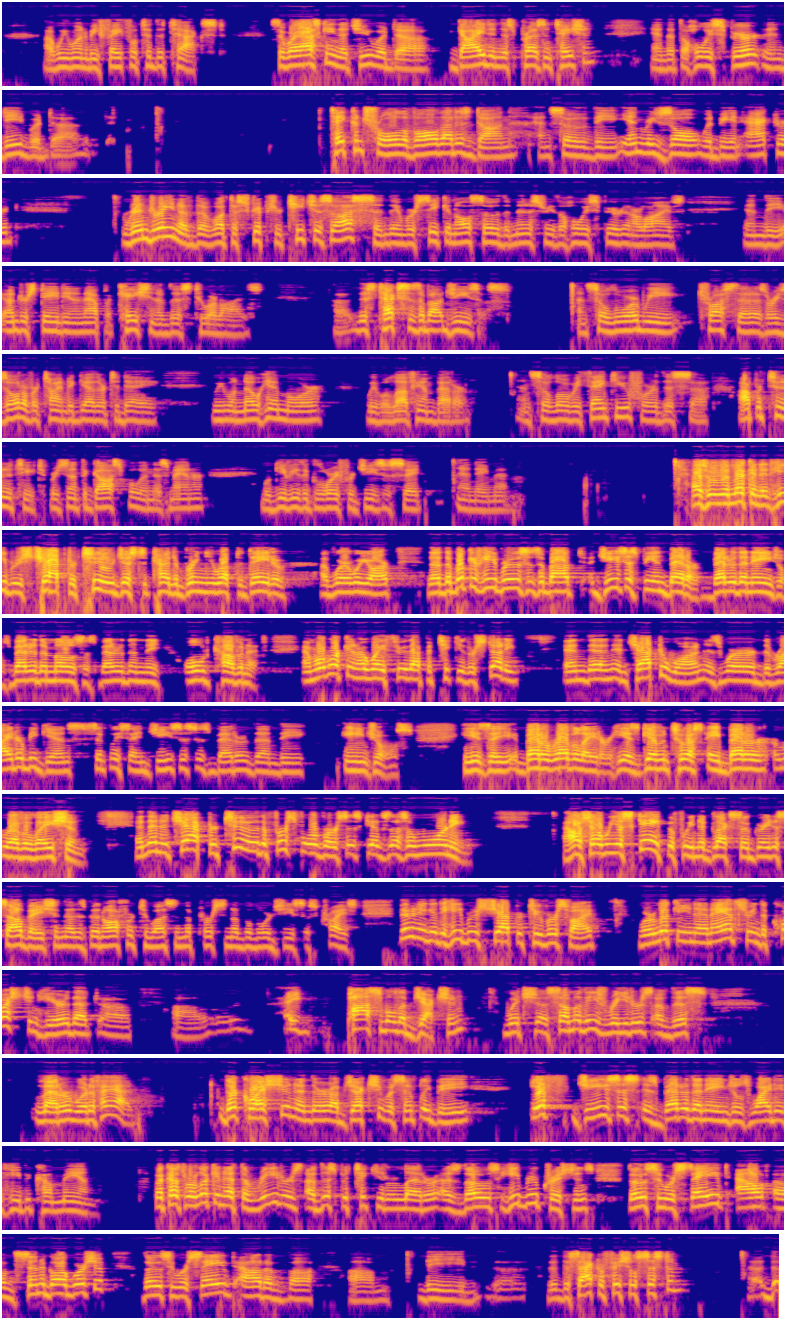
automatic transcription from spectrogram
Uh, we want to be faithful to the text. So we're asking that you would uh, guide in this presentation and that the Holy Spirit indeed would uh, take control of all that is done. And so the end result would be an accurate rendering of the, what the Scripture teaches us, and then we're seeking also the ministry of the Holy Spirit in our lives and the understanding and application of this to our lives. Uh, this text is about Jesus. And so, Lord, we trust that as a result of our time together today, we will know Him more, we will love Him better. And so, Lord, we thank you for this uh, opportunity to present the gospel in this manner. We'll give you the glory for Jesus' sake, and amen. As we've been looking at Hebrews chapter 2, just to kind of bring you up to date of, of where we are, the, the book of Hebrews is about Jesus being better, better than angels, better than Moses, better than the old covenant. And we're working our way through that particular study. And then in chapter 1 is where the writer begins simply saying Jesus is better than the angels. He is a better revelator. He has given to us a better revelation. And then in chapter 2, the first four verses gives us a warning. How shall we escape if we neglect so great a salvation that has been offered to us in the person of the Lord Jesus Christ? Then we get into Hebrews chapter 2, verse 5. We're looking and answering the question here that uh, uh, a possible objection, which uh, some of these readers of this letter would have had. Their question and their objection would simply be if Jesus is better than angels, why did he become man? Because we're looking at the readers of this particular letter as those Hebrew Christians, those who were saved out of synagogue worship, those who were saved out of uh, um, the, uh, the, the sacrificial system,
